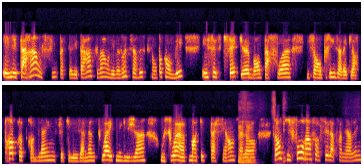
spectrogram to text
Et les parents aussi, parce que les parents souvent ont des besoins de services qui sont pas comblés, et c'est ce qui fait que bon, parfois ils sont pris avec leurs propres problèmes, ce qui les amène soit à être négligents ou soit à manquer de patience. Mhm. Alors, donc il faut renforcer la première ligne.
